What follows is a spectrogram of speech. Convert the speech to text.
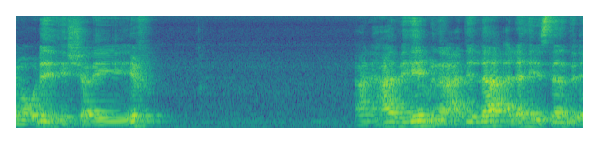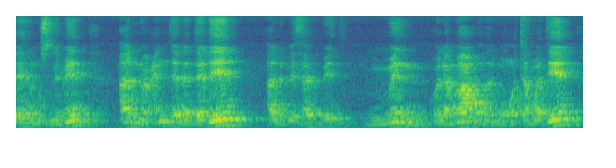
بمولده الشريف. يعني هذه من الأدلة التي يستند إليها المسلمين أنه عندنا دليل اللي بيثبت من علماءنا المعتمدين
